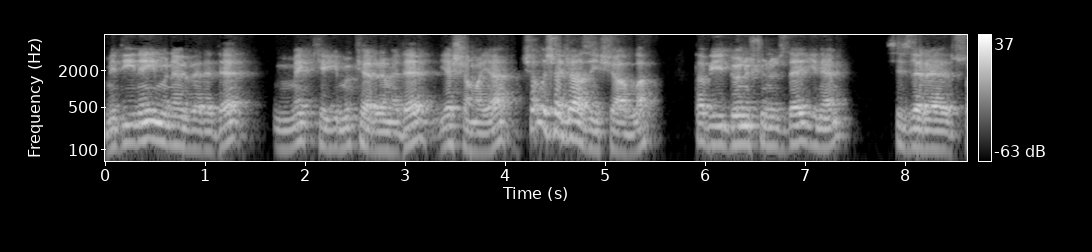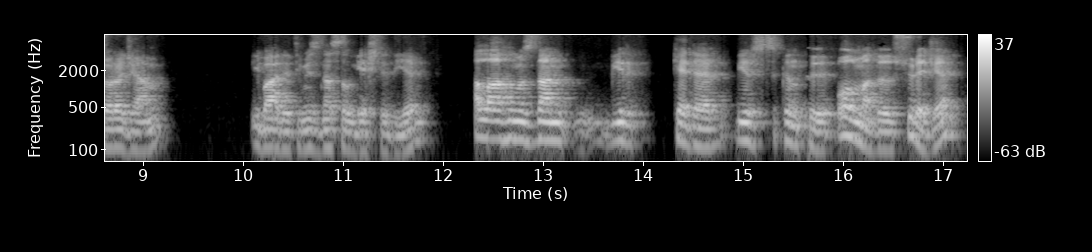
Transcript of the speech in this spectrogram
Medine-i Münevvere'de, Mekke-i Mükerreme'de yaşamaya çalışacağız inşallah. Tabii dönüşünüzde yine sizlere soracağım ibadetimiz nasıl geçti diye. Allah'ımızdan bir keder, bir sıkıntı olmadığı sürece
